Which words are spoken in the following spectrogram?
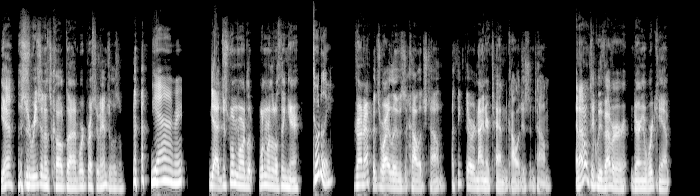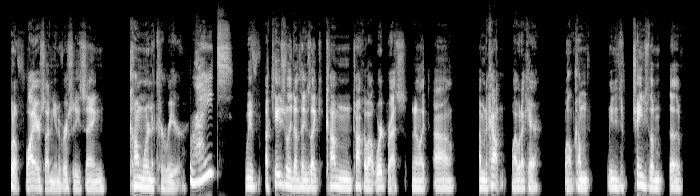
Yeah. There's a reason it's called uh, WordPress evangelism. yeah, right. Yeah. Just one more, one more little thing here. Totally. Grand Rapids, where I live, is a college town. I think there are nine or 10 colleges in town. And I don't think we've ever, during a WordCamp, put up flyers on universities saying, come learn a career. Right? We've occasionally done things like come talk about WordPress. And they're like, uh, I'm an accountant. Why would I care? Well, come, we need to change the, the,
